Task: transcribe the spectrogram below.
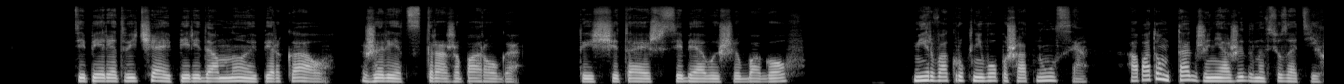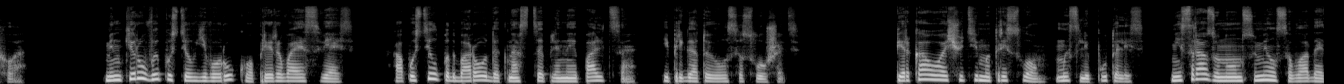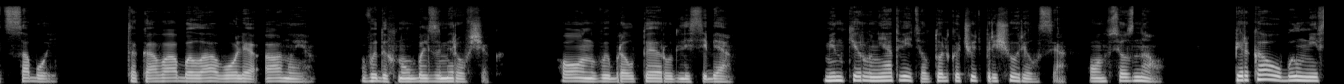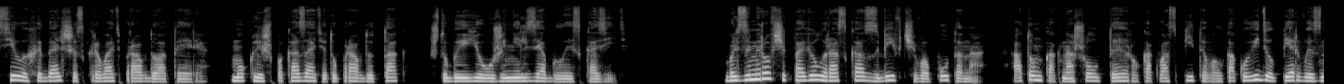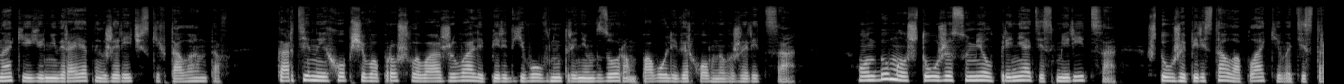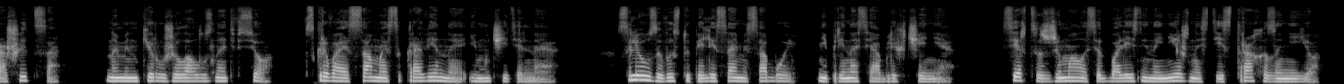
Теперь отвечай передо мной, Перкао, жрец Стража Порога. Ты считаешь себя выше богов? Мир вокруг него пошатнулся, а потом так же неожиданно все затихло. Минкеру выпустил его руку, прерывая связь, опустил подбородок на сцепленные пальцы и приготовился слушать. Перкао ощутимо трясло, мысли путались. Не сразу, но он сумел совладать с собой. «Такова была воля Ануя», — выдохнул бальзамировщик. «Он выбрал Теру для себя. Минкиру не ответил, только чуть прищурился. Он все знал. Перкао был не в силах и дальше скрывать правду о Тере. Мог лишь показать эту правду так, чтобы ее уже нельзя было исказить. Бальзамировщик повел рассказ сбивчиво, путано, о том, как нашел Теру, как воспитывал, как увидел первые знаки ее невероятных жреческих талантов. Картины их общего прошлого оживали перед его внутренним взором по воле верховного жреца. Он думал, что уже сумел принять и смириться – что уже перестал оплакивать и страшиться, но Минкиру желал узнать все, вскрывая самое сокровенное и мучительное. Слезы выступили сами собой, не принося облегчения. Сердце сжималось от болезненной нежности и страха за нее.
